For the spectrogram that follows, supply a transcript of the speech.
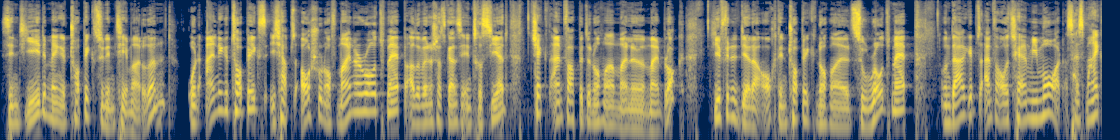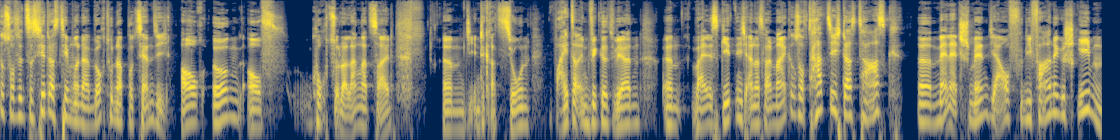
sind jede Menge Topics zu dem Thema drin. Und einige Topics, ich habe es auch schon auf meiner Roadmap, also wenn euch das Ganze interessiert, checkt einfach bitte nochmal meine, mein Blog. Hier findet ihr da auch den Topic nochmal zu Roadmap und da gibt's einfach auch Tell Me More. Das heißt, Microsoft interessiert das Thema und da wird hundertprozentig auch irgend auf kurz oder langer Zeit ähm, die Integration weiterentwickelt werden, ähm, weil es geht nicht anders, weil Microsoft hat sich das Task äh, Management ja auf die Fahne geschrieben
